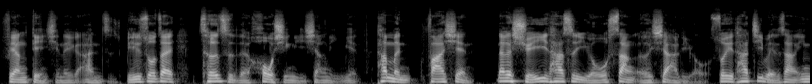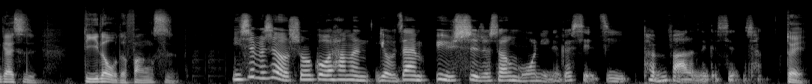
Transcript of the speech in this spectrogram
非常典型的一个案子。比如说在车子的后行李箱里面，他们发现。那个血液它是由上而下流，所以它基本上应该是滴漏的方式。你是不是有说过他们有在浴室的时候模拟那个血迹喷发的那个现场？对，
